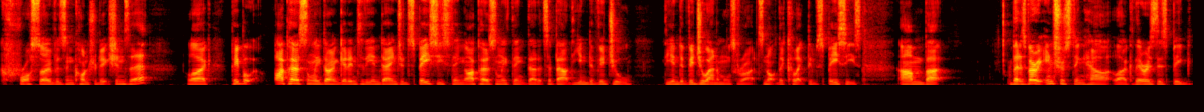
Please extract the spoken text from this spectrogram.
crossovers and contradictions there? Like, people, I personally don't get into the endangered species thing. I personally think that it's about the individual, the individual animal's rights, not the collective species. Um, but but it's very interesting how like there is this big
